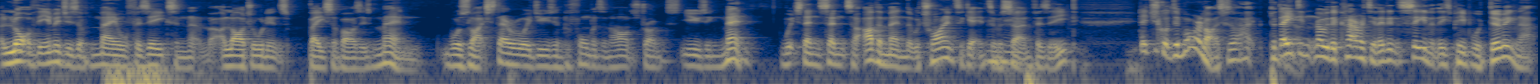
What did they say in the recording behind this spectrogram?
a lot of the images of male physiques and a large audience base of ours is men was like steroid using performance enhanced drugs using men, which then sent to other men that were trying to get into a mm-hmm. certain physique. They just got demoralized like, but they didn't know the clarity. They didn't see that these people were doing that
